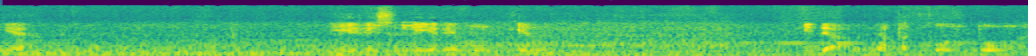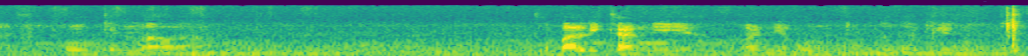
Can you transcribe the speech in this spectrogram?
Ya diri sendiri mungkin tidak dapat keuntungan mungkin malah kebalikannya ya bukannya untung tetapi untung.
